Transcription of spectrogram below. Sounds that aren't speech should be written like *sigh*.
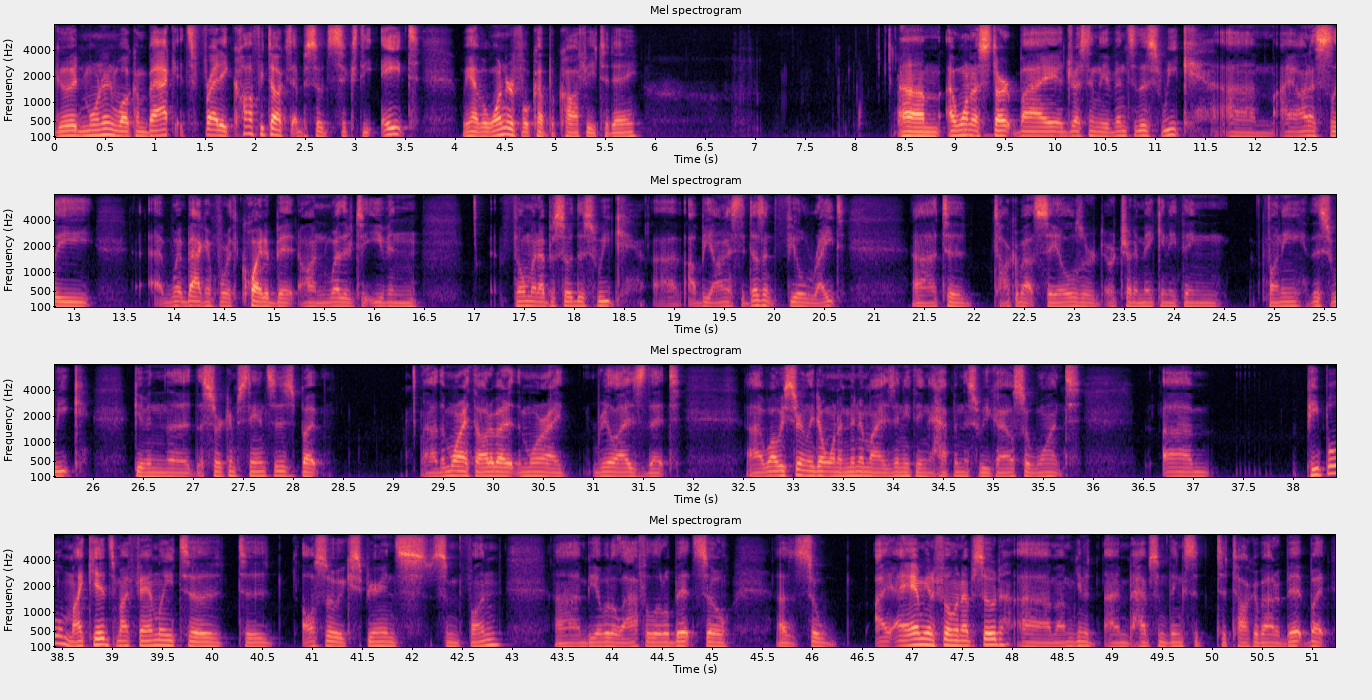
Good morning. Welcome back. It's Friday Coffee Talks, episode 68. We have a wonderful cup of coffee today. Um, I want to start by addressing the events of this week. Um, I honestly went back and forth quite a bit on whether to even film an episode this week. Uh, I'll be honest, it doesn't feel right uh, to talk about sales or, or try to make anything funny this week, given the, the circumstances. But uh, the more I thought about it, the more I realized that uh, while we certainly don't want to minimize anything that happened this week, I also want um, people, my kids, my family, to to also experience some fun uh, and be able to laugh a little bit. So, uh, so I, I am going to film an episode. Um, I'm going to I have some things to, to talk about a bit, but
